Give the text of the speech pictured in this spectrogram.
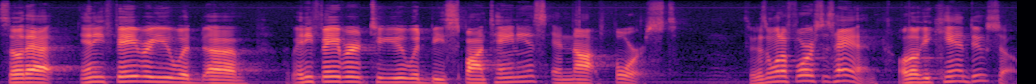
so that any favor you would, uh, any favor to you would be spontaneous and not forced. So he doesn't want to force his hand, although he can do so.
